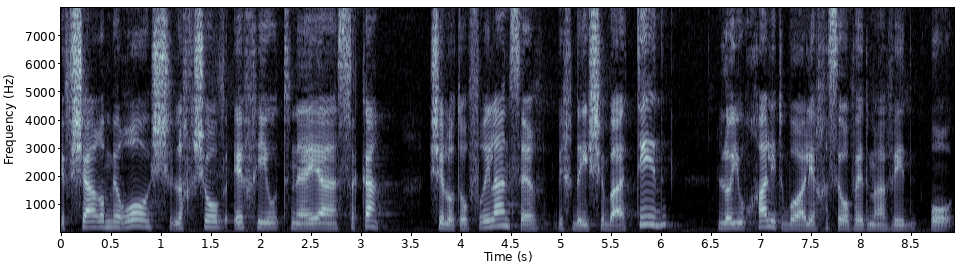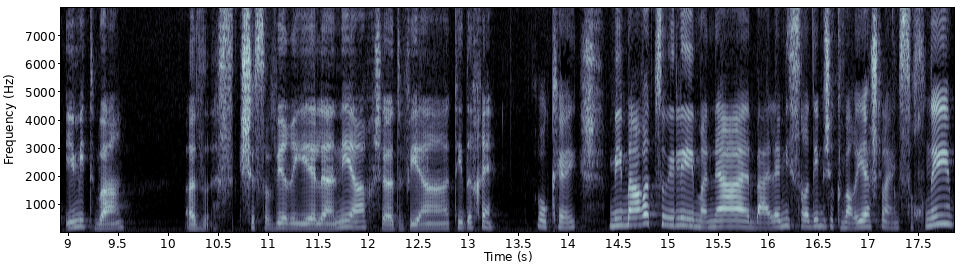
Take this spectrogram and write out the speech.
אפשר מראש לחשוב איך יהיו תנאי ההעסקה של אותו פרילנסר, בכדי שבעתיד לא יוכל לתבוע על יחסי עובד מעביד, או אם יתבע, אז שסביר יהיה להניח שהתביעה תידחה. אוקיי. Okay. ממה רצוי להימנע בעלי משרדים שכבר יש להם סוכנים?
